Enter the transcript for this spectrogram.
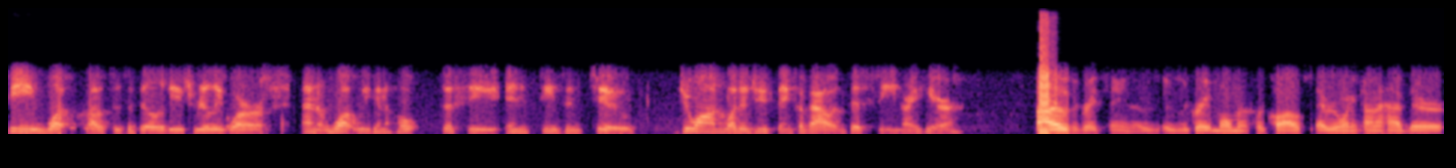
see what Klaus's abilities really were and what we can hope to see in season two. Juwan, what did you think about this scene right here? Uh, it was a great scene. It was, it was a great moment for Klaus. Everyone kind of had their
